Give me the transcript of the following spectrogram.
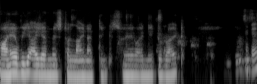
Uh, here we I have missed a line I think so here I need to write okay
